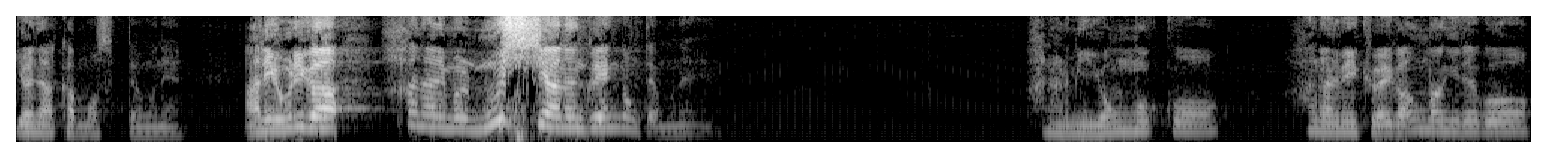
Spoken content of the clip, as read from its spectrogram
연약한 모습 때문에 아니 우리가 하나님을 무시하는 그 행동 때문에 하나님이 욕먹고 하나님의 교회가 엉망이 되고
